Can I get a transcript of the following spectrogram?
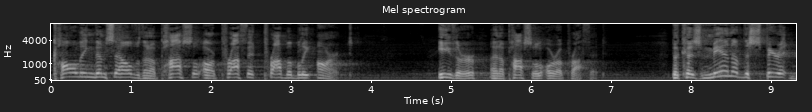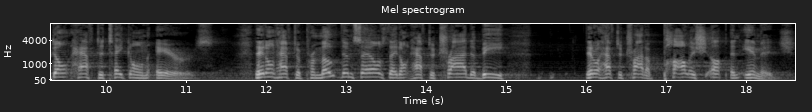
calling themselves an apostle or a prophet probably aren't either an apostle or a prophet. Because men of the Spirit don't have to take on airs. They don't have to promote themselves. They don't have to try to be, they don't have to try to polish up an image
